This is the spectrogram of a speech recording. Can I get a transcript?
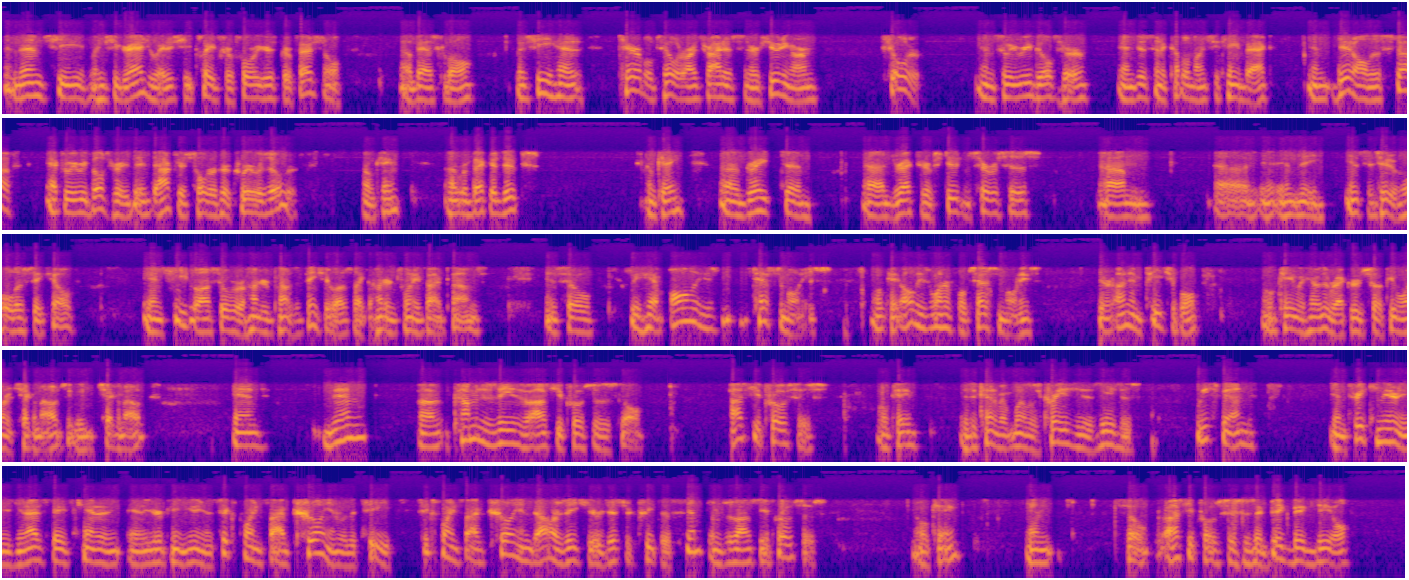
And then she, when she graduated, she played for four years professional uh, basketball, but she had terrible tiller arthritis in her shooting arm, shoulder. And so we rebuilt her. And just in a couple of months, she came back and did all this stuff. After we rebuilt her, the doctors told her her career was over. Okay, uh, Rebecca Dukes. Okay, uh, great um, uh, director of student services um, uh, in the Institute of Holistic Health, and she lost over 100 pounds. I think she lost like 125 pounds. And so we have all these testimonies. Okay, all these wonderful testimonies. They're unimpeachable. Okay, we have the records, so if you want to check them out, you can check them out. And then, uh, common disease of osteoporosis of the skull. Osteoporosis, okay, is a kind of one of those crazy diseases. We spend in three communities, the United States, Canada, and the European Union, 6.5 trillion with a T, 6.5 trillion dollars each year just to treat the symptoms of osteoporosis. Okay, and so osteoporosis is a big, big deal.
